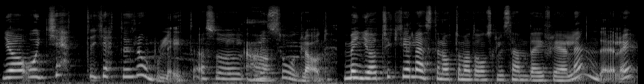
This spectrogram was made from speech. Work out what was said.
Ja, och jätte, jätteroligt. Alltså, jag blir så glad. Men jag tyckte jag läste något om att de skulle sända i flera länder, eller?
